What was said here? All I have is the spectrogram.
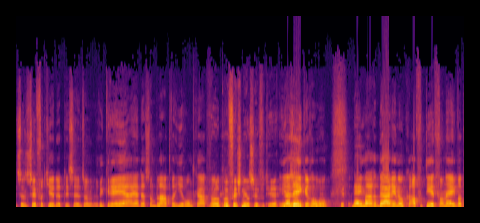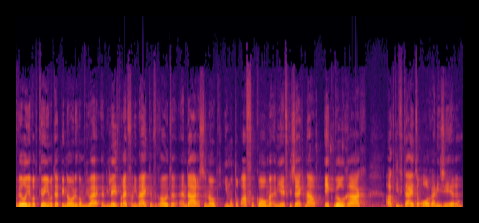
zo'n suffertje, dat is eh, zo'n Recrea, hè, dat is zo'n blad wat hier rondgaat. Wel een professioneel suffertje, hè? Jazeker, ho, ho. Nee, maar daarin ook geadverteerd van... hé, wat wil je, wat kun je, wat heb je nodig om die, wijk- die leefbaarheid van die wijk te vergroten? En daar is toen ook iemand op afgekomen en die heeft gezegd... nou, ik wil graag activiteiten organiseren...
